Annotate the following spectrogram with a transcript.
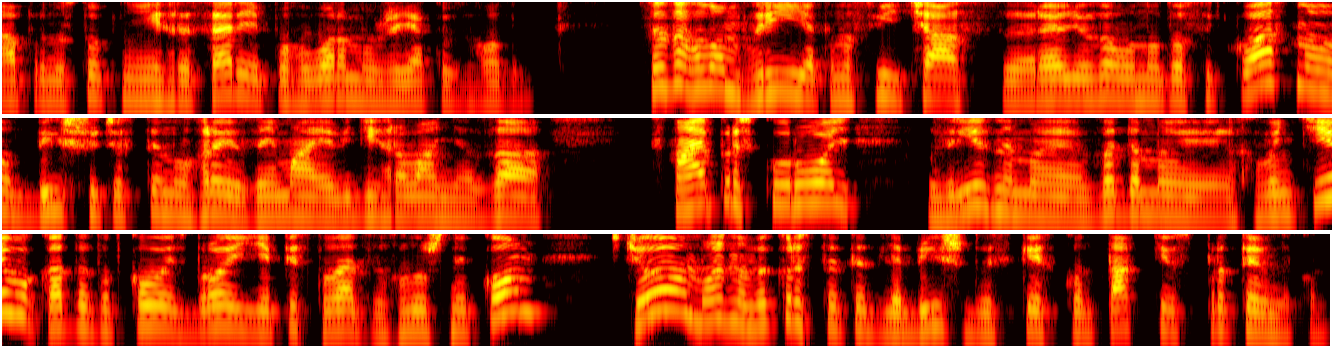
а про наступні ігри серії поговоримо вже якось згодом. Все загалом в грі, як на свій час, реалізовано досить класно. Більшу частину гри займає відігравання за снайперську роль з різними видами гвинтівок, а додатковою зброєю є пістолет з глушником, що можна використати для більш близьких контактів з противником.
